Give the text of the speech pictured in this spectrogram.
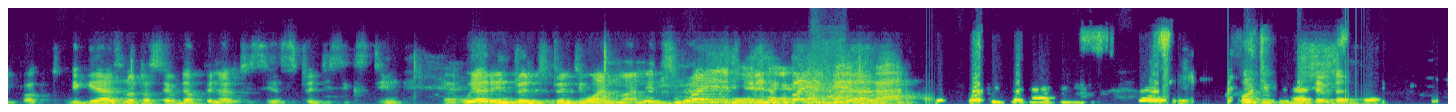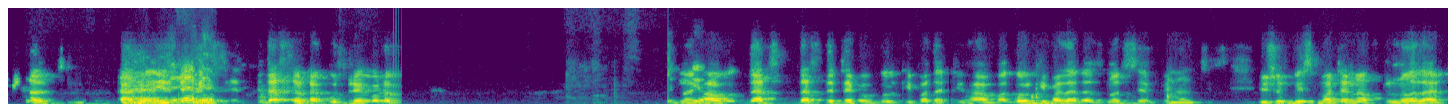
impact. De Gea has not saved a penalty since 2016. Yeah. We are in 2021, man. It's five, it's been five years. 40 penalties. 40 penalties. saved a penalty. And it's, it's, that's not a good record. It's how- that's that's the type of goalkeeper that you have. A goalkeeper that does not save penalties. You should be smart enough to know that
